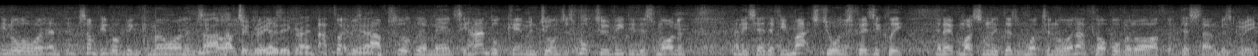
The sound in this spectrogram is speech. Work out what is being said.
you know, and, and, some people have been coming on and saying, no, I have oh, to agree with you, Graham. I thought it was yeah. absolutely immense. He handled Kenwyne Jones. I spoke to Reedy this morning, and he said if he matched Jones physically and out muscle, he doesn't want to know. And I thought overall, I thought this stand was great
